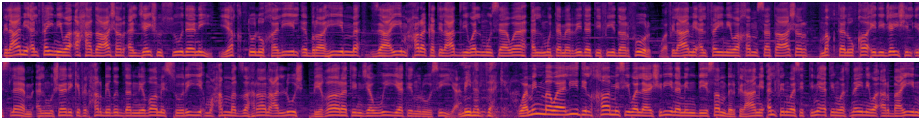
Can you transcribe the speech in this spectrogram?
في العام 2011 الجيش السوداني يقتل خليل إبراهيم زعيم حركة العدل والمساواة المتمردة في دارفور. وفي العام 2015 مقتل قائد جيش الإسلام الإسلام المشارك في الحرب ضد النظام السوري محمد زهران علوش بغارة جوية روسية. من الذاكرة. ومن مواليد الخامس والعشرين من ديسمبر في العام 1642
